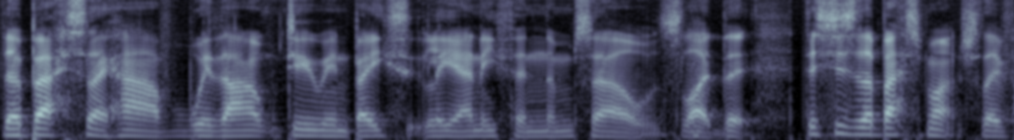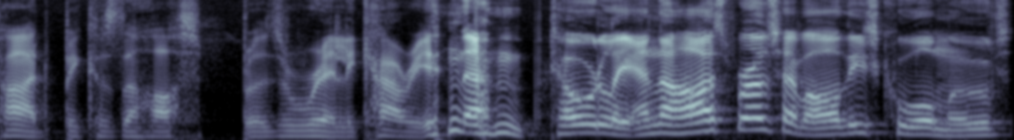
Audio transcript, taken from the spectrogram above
the best they have without doing basically anything themselves. Like the, this is the best match they've had because the are really carrying them. Totally. And the Haas Bros have all these cool moves.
